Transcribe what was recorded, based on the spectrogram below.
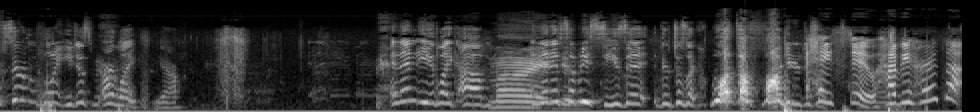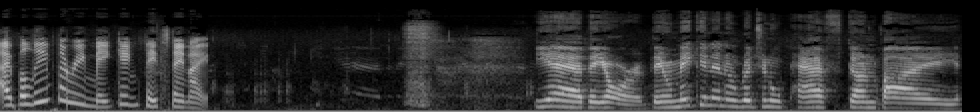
a certain point, you just are like, yeah. And then you like, um, My and then if somebody sees it, they're just like, what the fuck? And you're just hey Stu, have you heard that? I believe they're remaking Fate Stay Night. Yeah, they are. They were making an original path done by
